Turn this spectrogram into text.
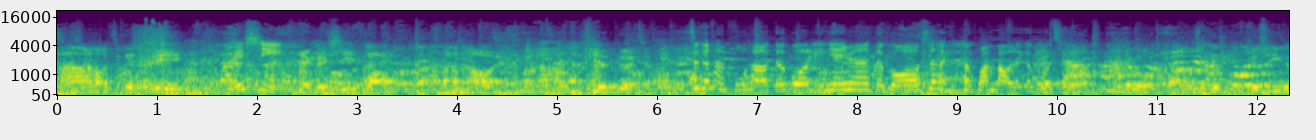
啊，然后这个可以可以洗，也可以洗，哇，那很好哎，feel good。这个很符合德国理念，因为德国是很很环保的一个国家。德国，我觉得就是因为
